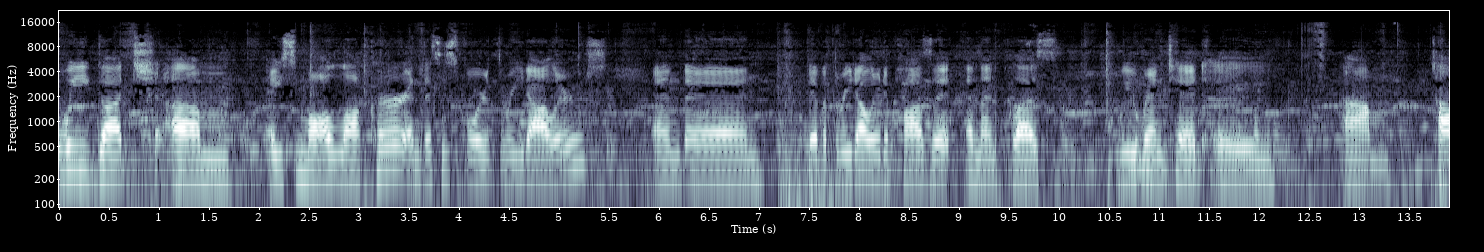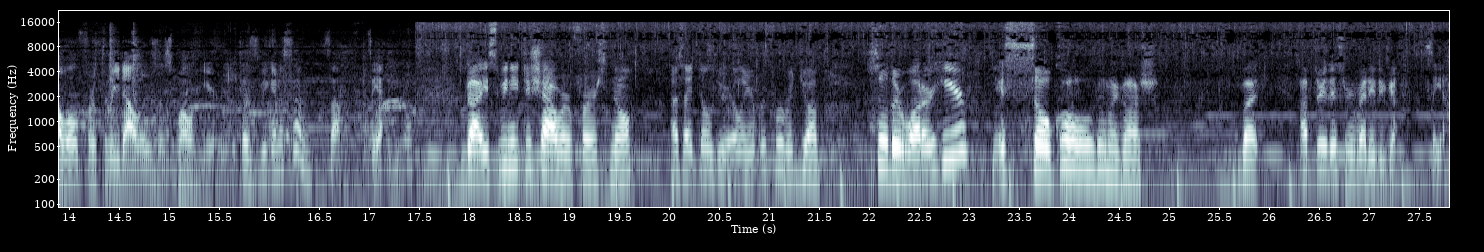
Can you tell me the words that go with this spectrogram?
we got um, a small locker and this is for three dollars. And then they have a three dollar deposit and then plus we rented a um, towel for three dollars as well here because we're gonna swim. So, so yeah. Guys, we need to shower first, no? As I told you earlier before we jump. So their water here is so cold. Oh my gosh. But after this, we're ready to go. So yeah.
